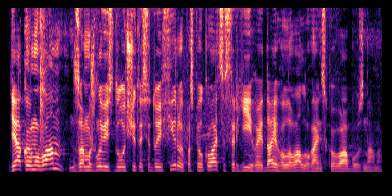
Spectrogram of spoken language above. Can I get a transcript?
Дякуємо вам за можливість долучитися до ефіру і поспілкуватися. Сергій Гайдай, голова Луганського ВАБу з нами.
